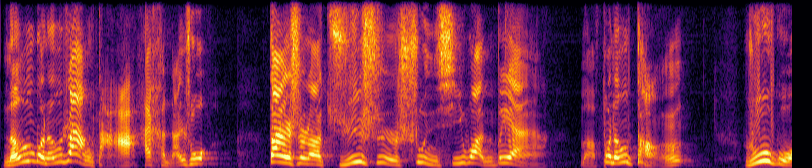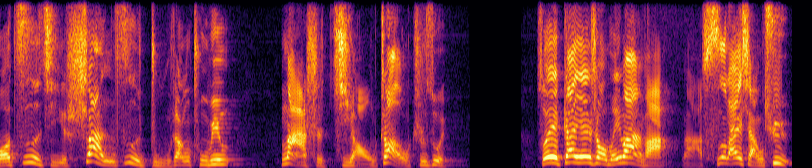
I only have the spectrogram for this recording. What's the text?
能不能让打还很难说。但是呢，局势瞬息万变啊，那不能等。如果自己擅自主张出兵，那是矫诏之罪。所以甘延寿没办法啊，思来想去，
